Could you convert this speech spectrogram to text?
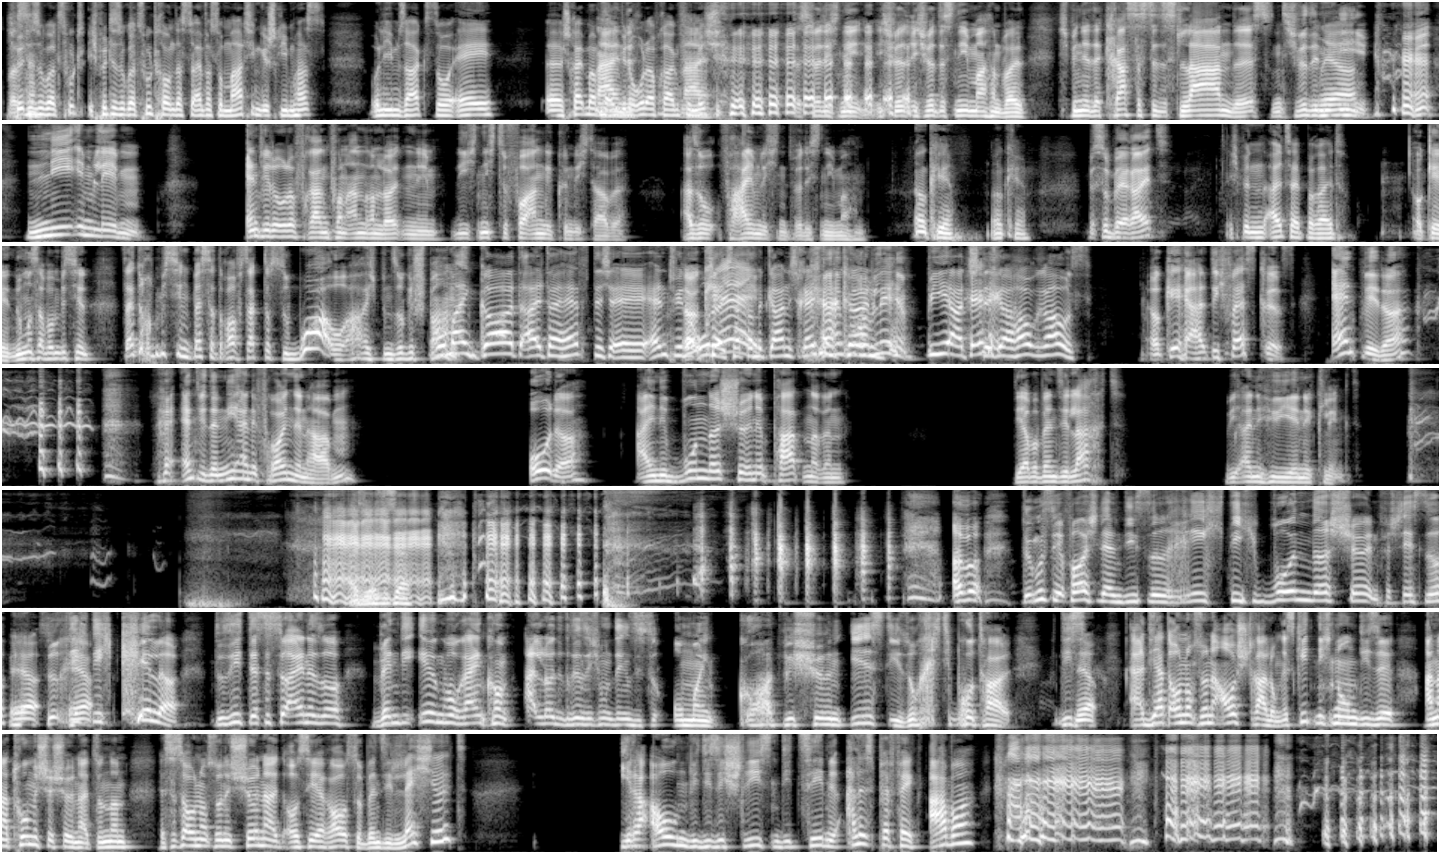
Ich würde dir, sogar zut ich würd dir sogar zutrauen, dass du einfach so Martin geschrieben hast und ihm sagst so, ey, äh, schreib mal ein paar Nein, Entweder-Oder-Fragen für nein. mich. Das würde ich nie. Ich würde ich würd das nie machen, weil ich bin ja der krasseste des Landes und ich würde Ja. nie, nie im Leben entweder oder Fragen von anderen Leuten nehmen, die ich nicht zuvor angekündigt habe. Also verheimlichend würde ich es nie machen. okay, okay. Bist du bereit? Ich bin allzeit bereit. Okay, du musst aber ein bisschen, sei doch ein bisschen besser drauf, sag doch so, wow, ah, ich bin so gespannt. Oh mein Gott, Alter, heftig, ey. Entweder Okay. oder, ich hab damit gar nicht rechnen Kein können. Problem. Biatch, Hey. Digga, hau raus. Okay, halt dich fest, Chris. Entweder, entweder nie eine Freundin haben oder eine wunderschöne Partnerin, die aber, wenn sie lacht, wie eine Hyäne klingt. Also das ist ja, Aber du musst dir vorstellen, die ist so richtig wunderschön, verstehst du? Ja. So richtig Killer. Du siehst, das ist so eine so, wenn die irgendwo reinkommt, alle Leute drehen sich um und denken sich so, oh mein Gott, wie schön ist die, so richtig brutal. Die, ist, Ja. äh, die hat auch noch so eine Ausstrahlung. Es geht nicht nur um diese anatomische Schönheit, sondern es ist auch noch so eine Schönheit aus ihr heraus. So, wenn sie lächelt, ihre Augen, wie die sich schließen, die Zähne, alles perfekt. Aber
